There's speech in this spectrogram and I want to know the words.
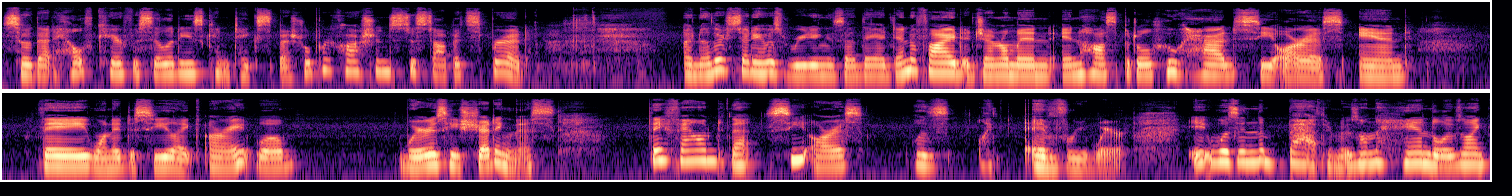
so that healthcare facilities can take special precautions to stop its spread. Another study I was reading is that they identified a gentleman in hospital who had C. auris and they wanted to see like, all right, well, where is he shedding this? They found that C. auris was like everywhere. It was in the bathroom, it was on the handle, it was like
